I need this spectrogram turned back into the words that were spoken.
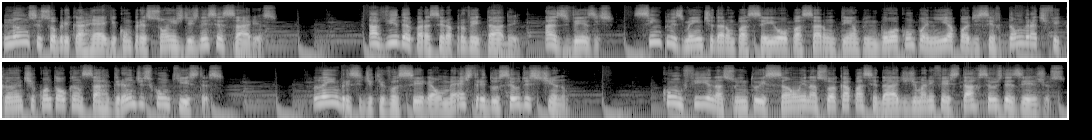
Não se sobrecarregue com pressões desnecessárias. A vida é para ser aproveitada e, às vezes, simplesmente dar um passeio ou passar um tempo em boa companhia pode ser tão gratificante quanto alcançar grandes conquistas. Lembre-se de que você é o mestre do seu destino. Confie na sua intuição e na sua capacidade de manifestar seus desejos.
